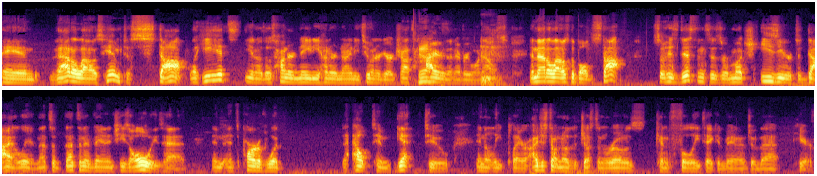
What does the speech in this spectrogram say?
and that allows him to stop like he hits you know those 180 190 200 yard shots Yeah. higher than everyone else. And that allows the ball to stop. So his distances are much easier to dial in. That's a that's an advantage he's always had. And it's part of what helped him get to an elite player. I just don't know that justin rose can fully take advantage of that here.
